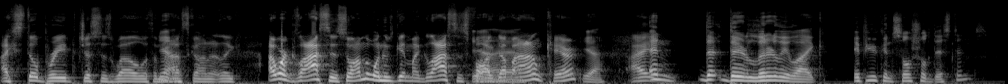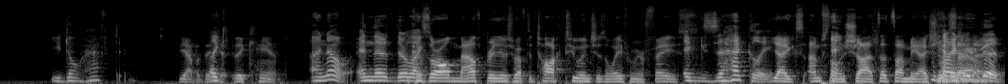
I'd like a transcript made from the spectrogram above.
I still breathe just as well with a Yeah. mask on it. Like I wear glasses, so I'm the one who's getting my glasses Yeah, fogged up. yeah. I don't care. Yeah. I And they're, they're literally like, if you can social distance, you don't have to. Yeah, but they Like- they can't I know. And they're they're because like they're all mouth breathers who have to talk two inches away from your face. exactly. Yikes! I'm throwing shots. That's on me. I should No, you're that. good.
